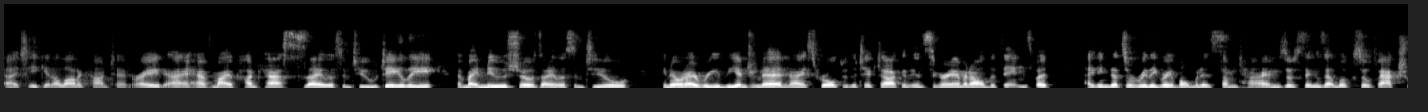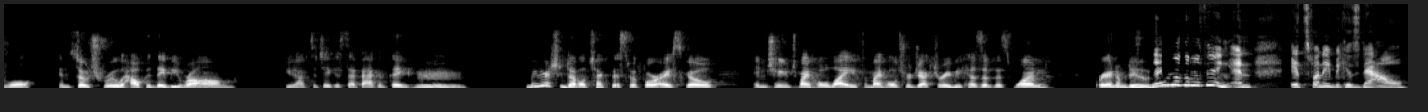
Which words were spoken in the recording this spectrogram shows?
uh, take in a lot of content, right? I have my podcasts that I listen to daily, I have my news shows that I listen to, you know, and I read the internet and I scroll through the TikTok and Instagram and all the things. But I think that's a really great moment is sometimes those things that look so factual and so true, how could they be wrong? You have to take a step back and think, hmm, maybe I should double check this before I go and change my whole life and my whole trajectory because of this one random dude. little little thing and it's funny because now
